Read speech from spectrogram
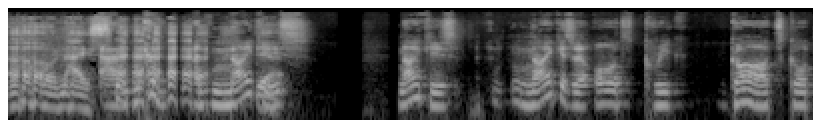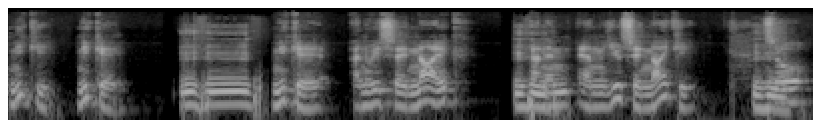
oh, nice. and, and Nikes, Nikes, Nike is an old Greek god called Nike, Nike, hmm Nike, and we say Nike, and then and you say Nike. So,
